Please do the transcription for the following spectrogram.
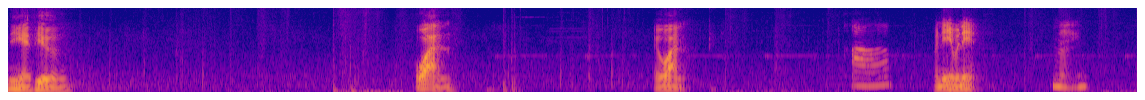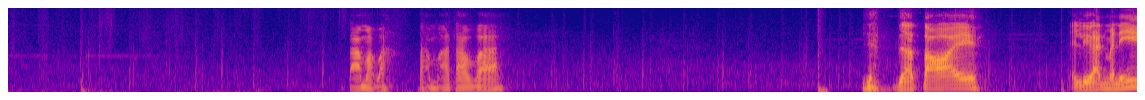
นี่ไงพี่เอิงอ้วันไอ้อ้วันครับมานี่มานี่ไหน ตามมาปะตามมาตามมาอย่าอย่าต่อย ไอเหลือนมานี่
